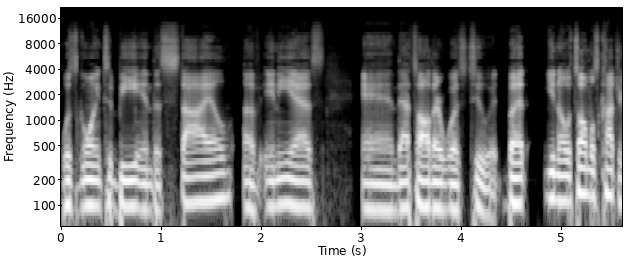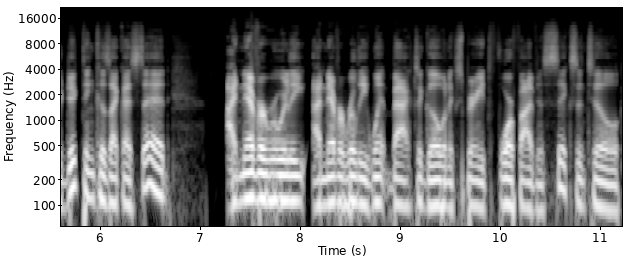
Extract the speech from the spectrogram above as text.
was going to be in the style of NES and that's all there was to it. But you know, it's almost contradicting because, like I said, I never really, I never really went back to go and experience four, five, and six until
